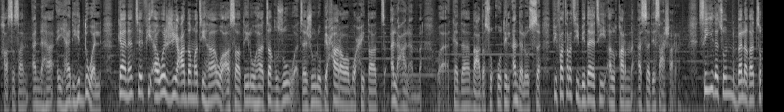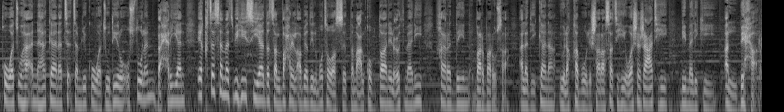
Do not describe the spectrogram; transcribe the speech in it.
خاصة أنها أي هذه الدول كانت في أوج عظمتها وأساطيلها تغزو وتجول بحار ومحيطات العالم. وكذا بعد سقوط الأندلس في فترة بداية القرن السادس عشر. سيدة بلغت قوتها أنها كانت تملك وتدير أسطولا بحريا اقتسمت به سيادة البحر الأبيض المتوسط مع القبطان العثماني خير الدين بربروسا الذي كان يلقب لشراسته وشجاعته بملك البحار.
